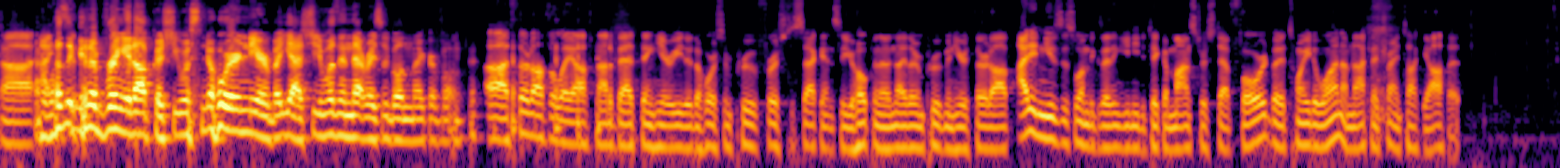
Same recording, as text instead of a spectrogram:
Uh, I wasn't gonna bring it up because she was nowhere near, but yeah, she wasn't in that race with golden microphone. uh, third off the layoff, not a bad thing here either. The horse improved first to second, so you're hoping another improvement here, third off. I didn't use this one because I think you need to take a monster step forward, but at twenty to one, I'm not going to try and talk you off it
